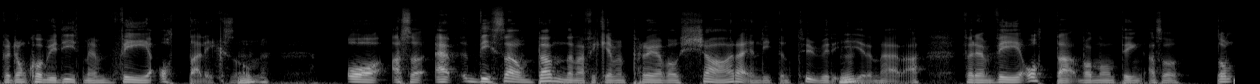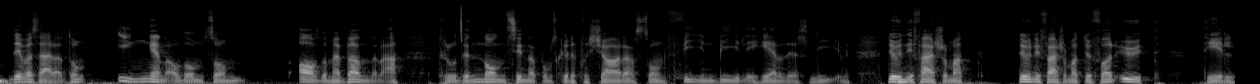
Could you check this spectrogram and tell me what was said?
För de kommer ju dit med en V8 liksom. Och alltså, vissa av bönderna fick även pröva att köra en liten tur Mm. i den här. För en V8 var någonting, alltså, de, det var så här, de, ingen av dem som, av de här bönderna, trodde någonsin att de skulle få köra en sån fin bil i hela deras liv. Det är ungefär som att, det är ungefär som att du far ut till,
